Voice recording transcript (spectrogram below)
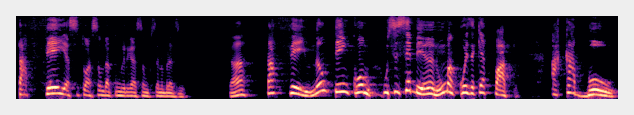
Tá feia a situação da congregação cristã no Brasil tá? Tá feio, não tem como. O CCBano, uma coisa que é fato, acabou. O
